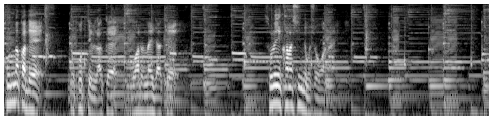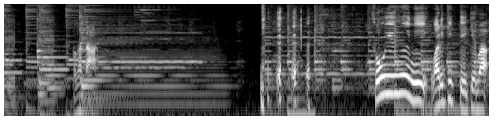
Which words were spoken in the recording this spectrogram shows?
この中で残ってるだけ終わらないだけ。それに悲しんでもしょうがない。分かった？そういうふうに割り切っていけば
